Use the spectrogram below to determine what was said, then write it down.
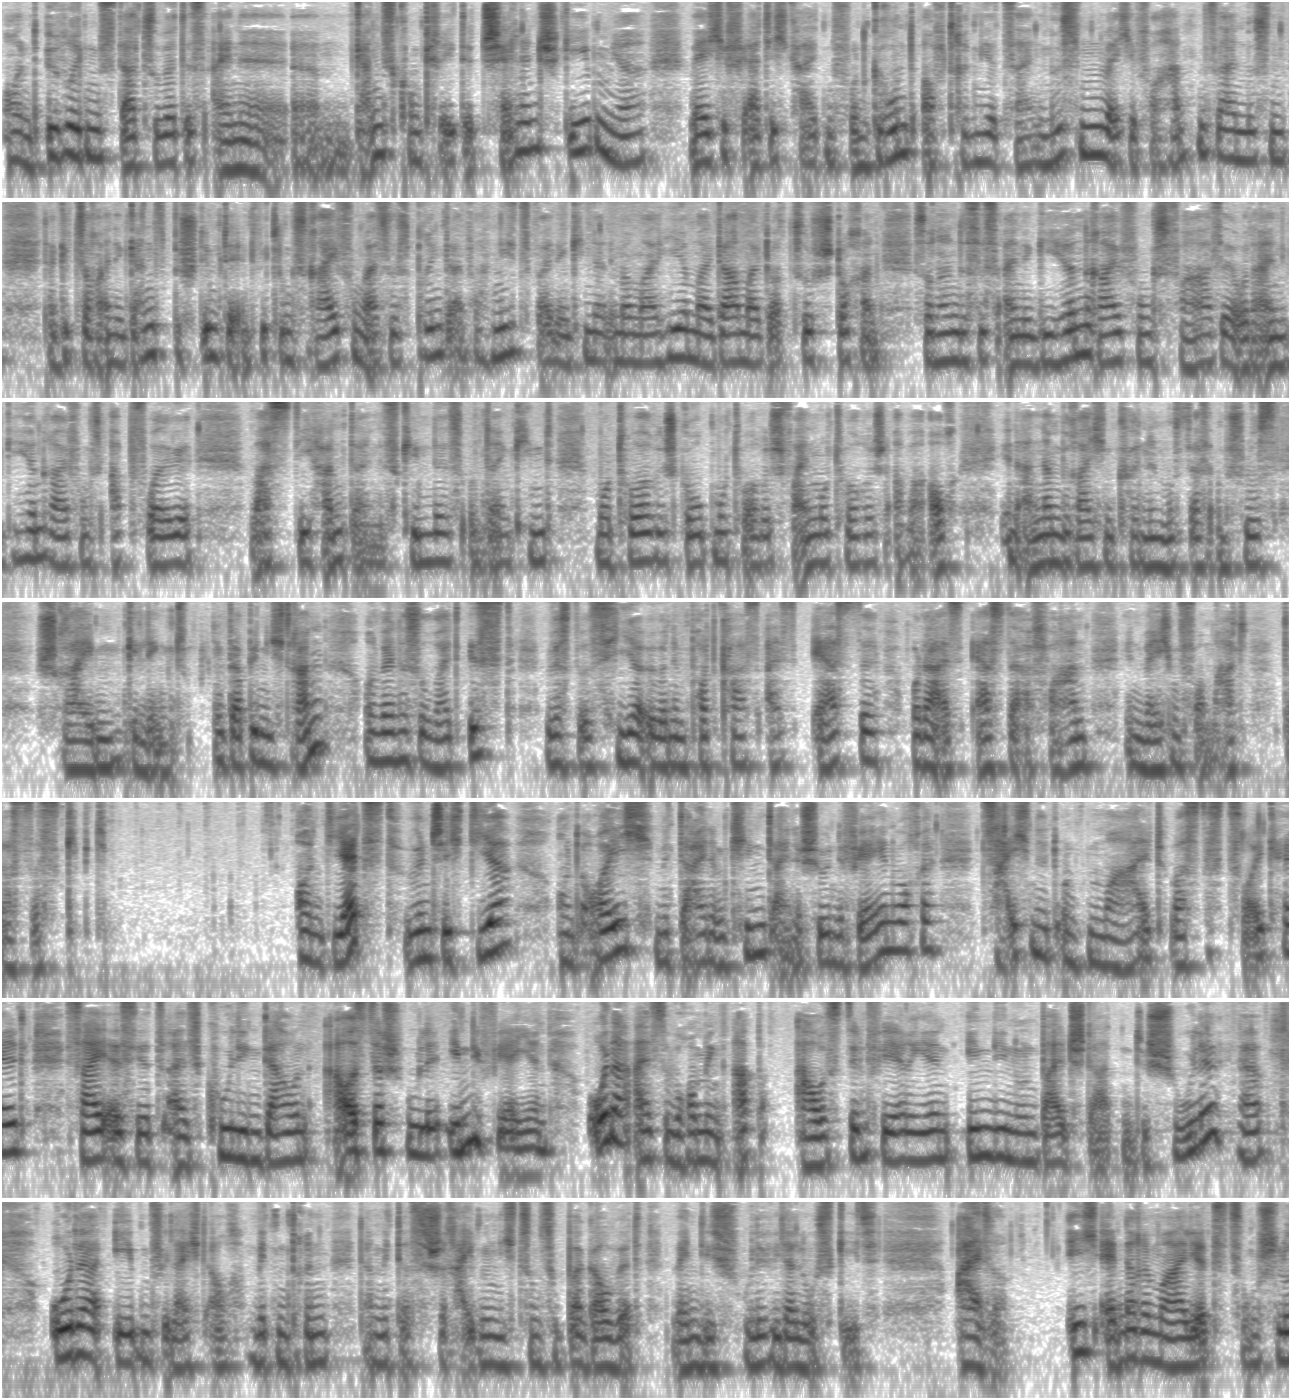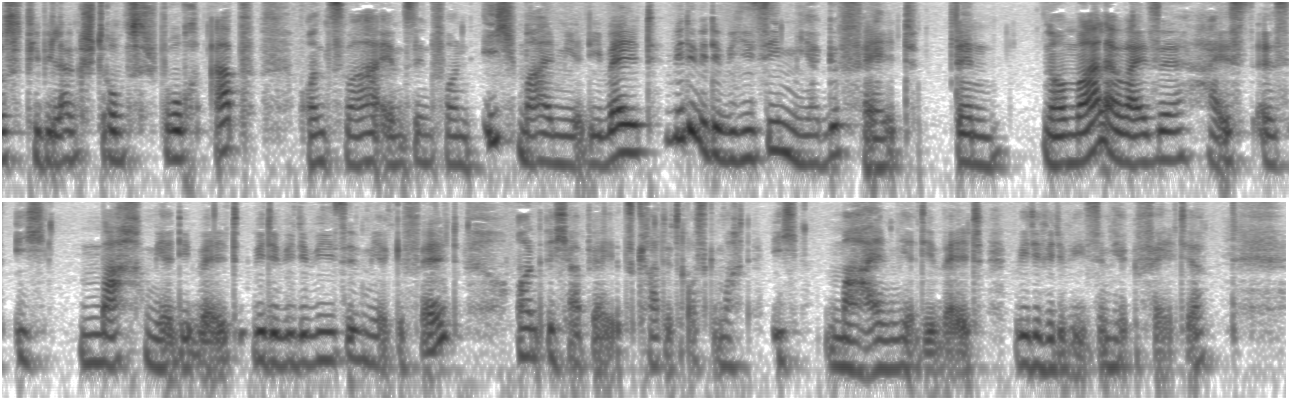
Und übrigens, dazu wird es eine ähm, ganz konkrete Challenge geben, ja, welche Fertigkeiten von Grund auf trainiert sein müssen, welche vorhanden sein müssen. Da gibt es auch eine ganz bestimmte Entwicklungsreifung. Also es bringt einfach nichts bei den Kindern immer mal hier, mal da, mal dort zu stochern, sondern das ist eine Gehirnreifungsphase oder eine Gehirnreifungsabfolge, was die Hand deines Kindes und dein Kind motorisch, grobmotorisch, feinmotorisch, aber auch in anderen Bereichen können muss, das am Schluss schreiben gelingt. Und da bin ich dran. Und wenn es soweit ist, wirst du es hier über den Podcast als erste oder als erste erfahren, in welchem Format das das gibt. Und jetzt wünsche ich dir und euch mit deinem Kind eine schöne Ferienwoche. Zeichnet und malt, was das Zeug hält. Sei es jetzt als Cooling Down aus der Schule in die Ferien oder als Warming Up aus den Ferien in die nun bald startende Schule. Ja. Oder eben vielleicht auch mittendrin, damit das Schreiben nicht zum Supergau wird, wenn die Schule wieder losgeht. Also, ich ändere mal jetzt zum Schluss Pipi Langstrumpfs Spruch ab. Und zwar im Sinn von Ich mal mir die Welt, wieder, wieder, wie sie mir gefällt. Denn normalerweise heißt es Ich mach mir die Welt, wieder, wieder, wie sie mir gefällt. Und ich habe ja jetzt gerade draus gemacht, ich mal mir die Welt, wieder, wieder, wie sie mir gefällt. Ja.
